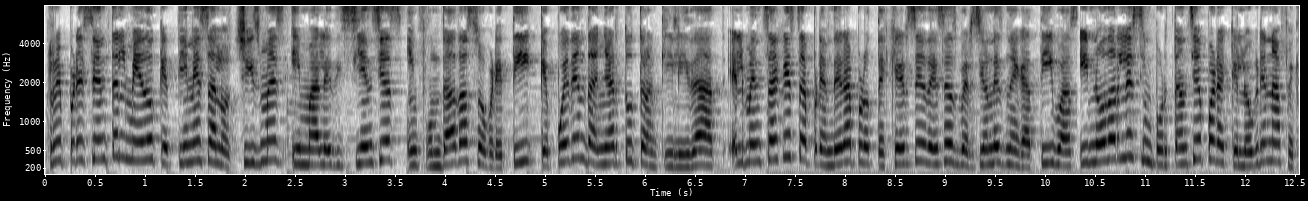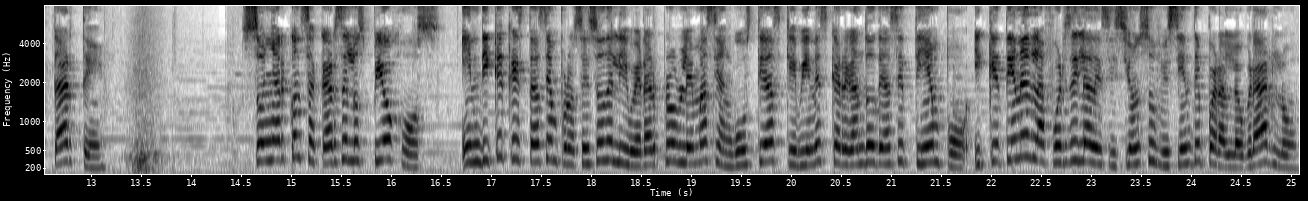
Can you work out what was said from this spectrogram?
representa el miedo que tienes a los chismes y maledicencias infundadas sobre ti que pueden dañar tu tranquilidad. El mensaje es aprender a protegerse de esas versiones negativas y no darles importancia para que logren afectarte. Soñar con sacarse los piojos indica que estás en proceso de liberar problemas y angustias que vienes cargando de hace tiempo y que tienes la fuerza y la decisión suficiente para lograrlo.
